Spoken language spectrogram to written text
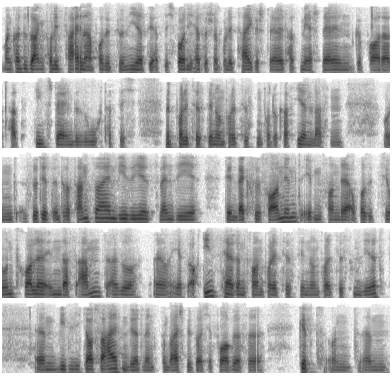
man könnte sagen, polizeinah positioniert. Sie hat sich vor die hessische Polizei gestellt, hat mehr Stellen gefordert, hat Dienststellen besucht, hat sich mit Polizistinnen und Polizisten fotografieren lassen. Und es wird jetzt interessant sein, wie sie jetzt, wenn sie den Wechsel vornimmt, eben von der Oppositionsrolle in das Amt, also äh, jetzt auch Dienstherrin von Polizistinnen und Polizisten wird, ähm, wie sie sich dort verhalten wird, wenn es zum Beispiel solche Vorwürfe gibt. Und ähm,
